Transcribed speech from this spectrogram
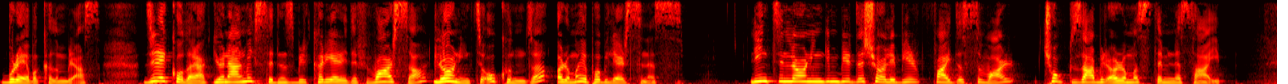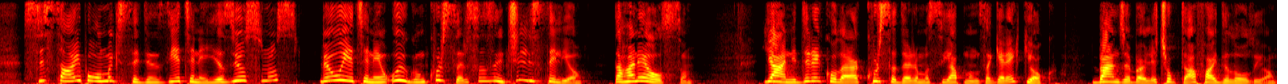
Buraya bakalım biraz. Direkt olarak yönelmek istediğiniz bir kariyer hedefi varsa Learning'de o konuda arama yapabilirsiniz. LinkedIn Learning'in bir de şöyle bir faydası var. Çok güzel bir arama sistemine sahip. Siz sahip olmak istediğiniz yeteneği yazıyorsunuz ve o yeteneğe uygun kursları sizin için listeliyor. Daha ne olsun? Yani direkt olarak kurs adı araması yapmanıza gerek yok. Bence böyle çok daha faydalı oluyor.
